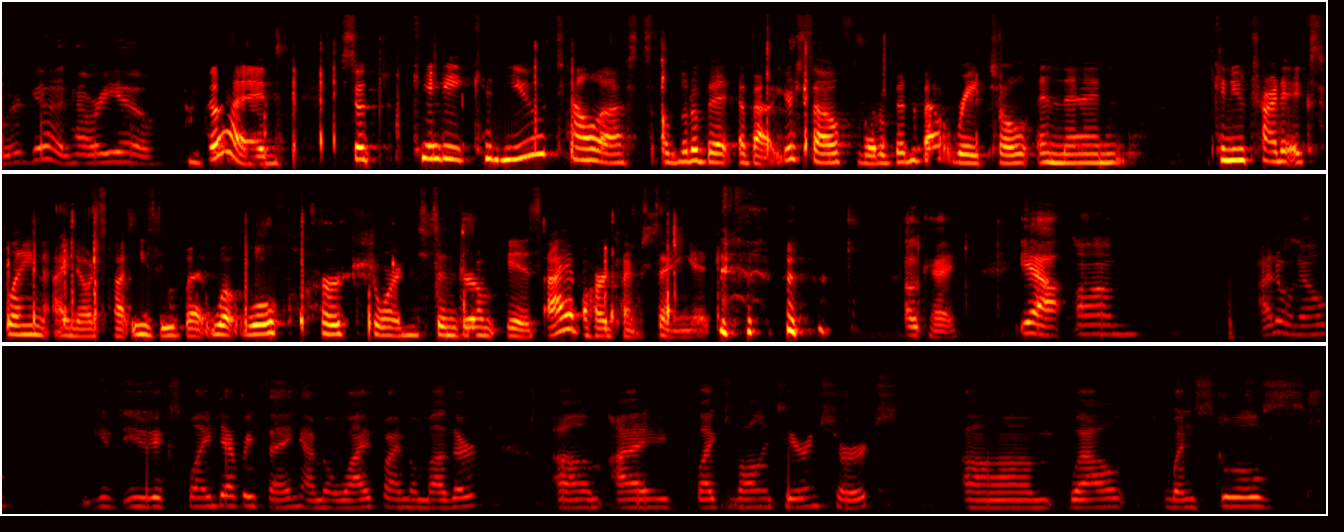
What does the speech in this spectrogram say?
We're good. How are you? Good. So, Katie, can you tell us a little bit about yourself, a little bit about Rachel, and then can you try to explain? I know it's not easy, but what Wolf Hirschhorn syndrome is? I have a hard time saying it. okay. Yeah. Um, I don't know you, you explained everything. I'm a wife, I'm a mother. Um, I like to volunteer in church. Um, well, when school's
